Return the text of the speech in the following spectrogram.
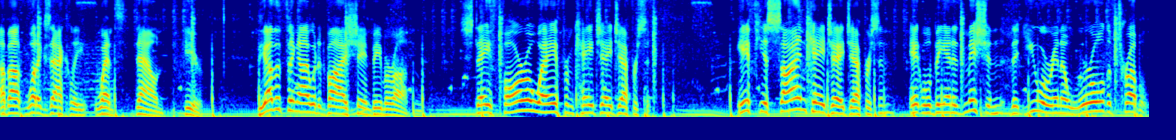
about what exactly went down here. The other thing I would advise Shane Beamer on stay far away from KJ Jefferson. If you sign KJ Jefferson, it will be an admission that you are in a world of trouble.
